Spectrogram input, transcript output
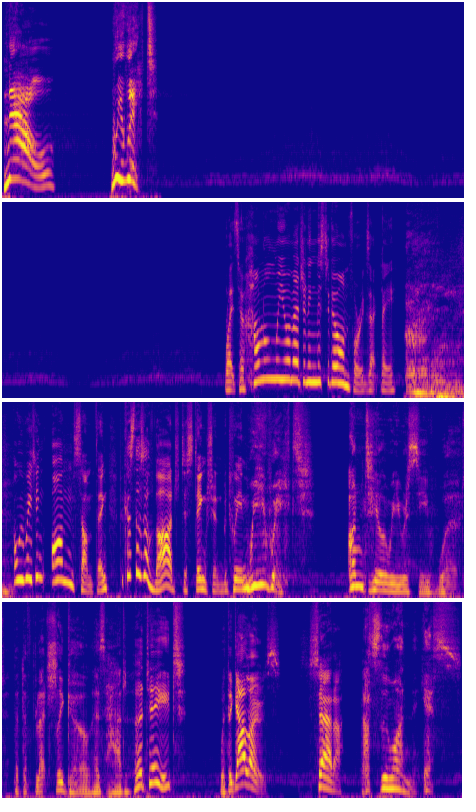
Now we wait. Right, so how long were you imagining this to go on for exactly? Um, are we waiting on something? Because there's a large distinction between. We wait until we receive word that the Fletchley girl has had her date with the gallows. Sarah. That's the one, yes.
